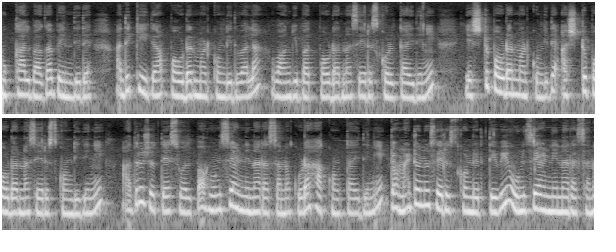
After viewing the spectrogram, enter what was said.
ಮುಕ್ಕಾಲು ಭಾಗ ಬೆಂದಿದೆ. ಅದಕ್ಕೆ ಈಗ ಪೌಡರ್ ಮಾಡ್ಕೊಂಡಿದ್ವಲ್ಲ ವಾಂಗಿಬಾತ್ ಪೌಡರ್ನ ಸೇರಿಸ್ಕೊಳ್ತಾ ಇದ್ದೀನಿ. ಎಷ್ಟು ಪೌಡರ್ ಮಾಡ್ಕೊಂಡಿದೆ ಅಷ್ಟು ಪೌಡರ್ನ ಸೇರಿಸ್ಕೊಂಡಿದ್ದೀನಿ. ಅದ್ರ ಜೊತೆ ಸ್ವಲ್ಪ ಹುಣಸೆ ಹಣ್ಣಿನ ರಸನೂ ಕೂಡ ಹಾಕ್ಕೊಳ್ತಾ ಇದ್ದೀನಿ. ಟೊಮೆಟೊನು ಸೇರಿಸ್ಕೊಂಡಿರ್ತೀವಿ. ಹುಣಸೆ ಹಣ್ಣಿನ ರಸನ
